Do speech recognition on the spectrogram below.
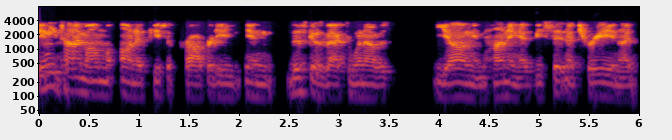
anytime I'm on a piece of property, and this goes back to when I was young and hunting, I'd be sitting in a tree and I'd,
